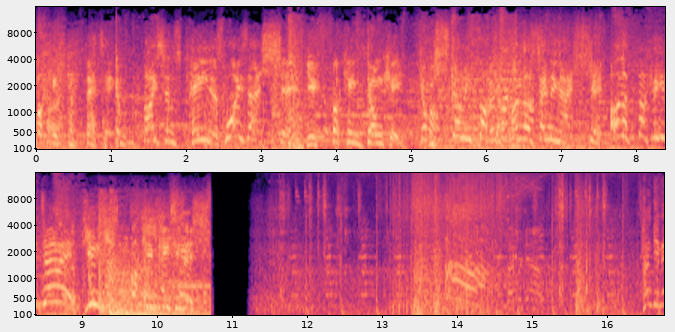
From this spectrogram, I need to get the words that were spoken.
fucking pathetic. Bison's penis, what is that shit? You fucking donkey. Come on. You scummy fucker! I'm not sending that shit! What the fuck are you doing? Useless fucking pieces of shit! What?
